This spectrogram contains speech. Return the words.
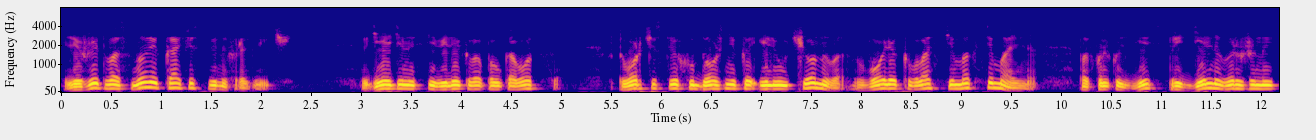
лежит в основе качественных различий. В деятельности великого полководца, в творчестве художника или ученого воля к власти максимальна, поскольку здесь предельно выражены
